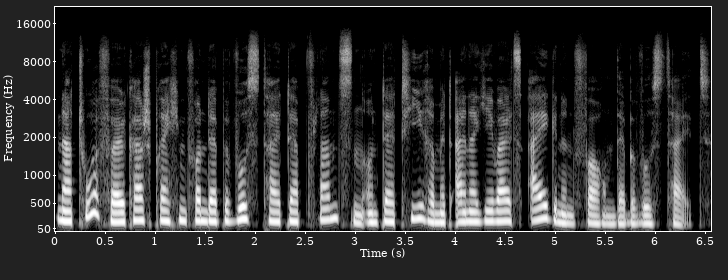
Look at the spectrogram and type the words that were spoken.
Naturvölker sprechen von der Bewusstheit der Pflanzen und der Tiere mit einer jeweils eigenen Form der Bewusstheit.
